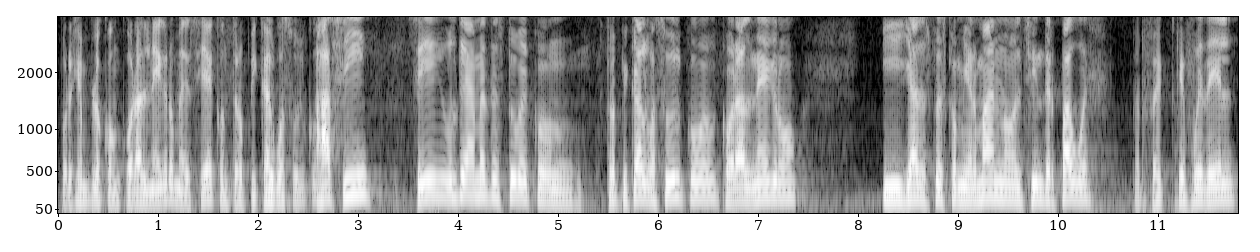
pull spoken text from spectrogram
por ejemplo, con Coral Negro, me decía, con Tropical Huazulco. Ah, sí, sí, últimamente estuve con Tropical Huazulco, Coral Negro y ya después con mi hermano, el Cinder Power, Perfecto. que fue de él,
